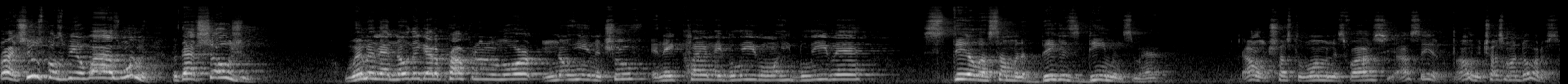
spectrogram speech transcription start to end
Right, she was supposed to be a wise woman, but that shows you Women that know they got a prophet of the Lord, know he in the truth, and they claim they believe in what he believe in, still are some of the biggest demons, man. I don't trust a woman as far as she, I see it. I don't even trust my daughters.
